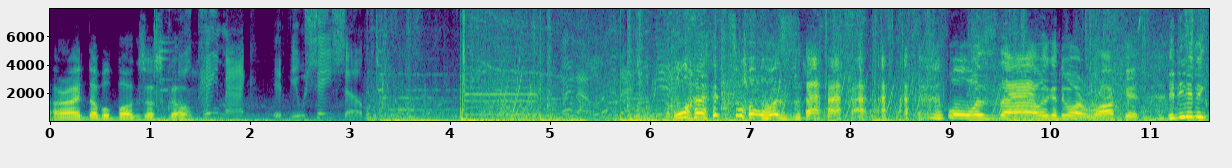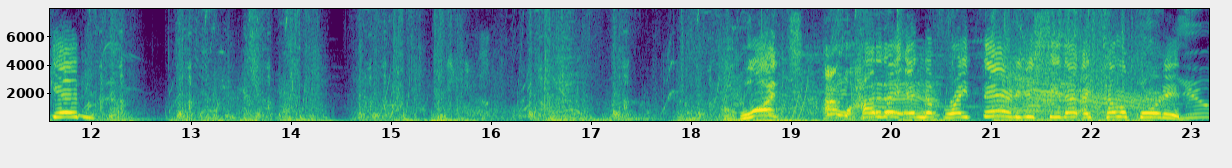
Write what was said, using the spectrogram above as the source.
Alright, double bugs, let's go. Okay, Mac, if you say so. What? What was that? What was that? I was gonna do a rocket. You did it again! What? Ow, how did I end up right there? Did you see that? I teleported. You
